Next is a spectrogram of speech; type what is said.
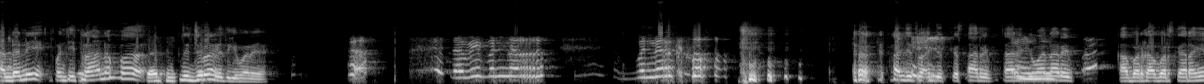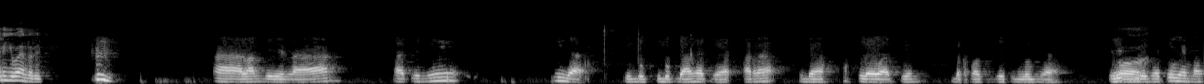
Anda nih pencitraan apa? Kejujuran itu gimana ya? Tapi bener. Bener kok. Lanjut lanjut ke Sarif. Sarif gimana Rif? Kabar-kabar sekarang ini gimana Rif? Ah, Alhamdulillah saat ini ini nggak sibuk-sibuk banget ya karena sudah aku lewatin beberapa minggu sebelumnya. Jadi Oh. sebelumnya itu memang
